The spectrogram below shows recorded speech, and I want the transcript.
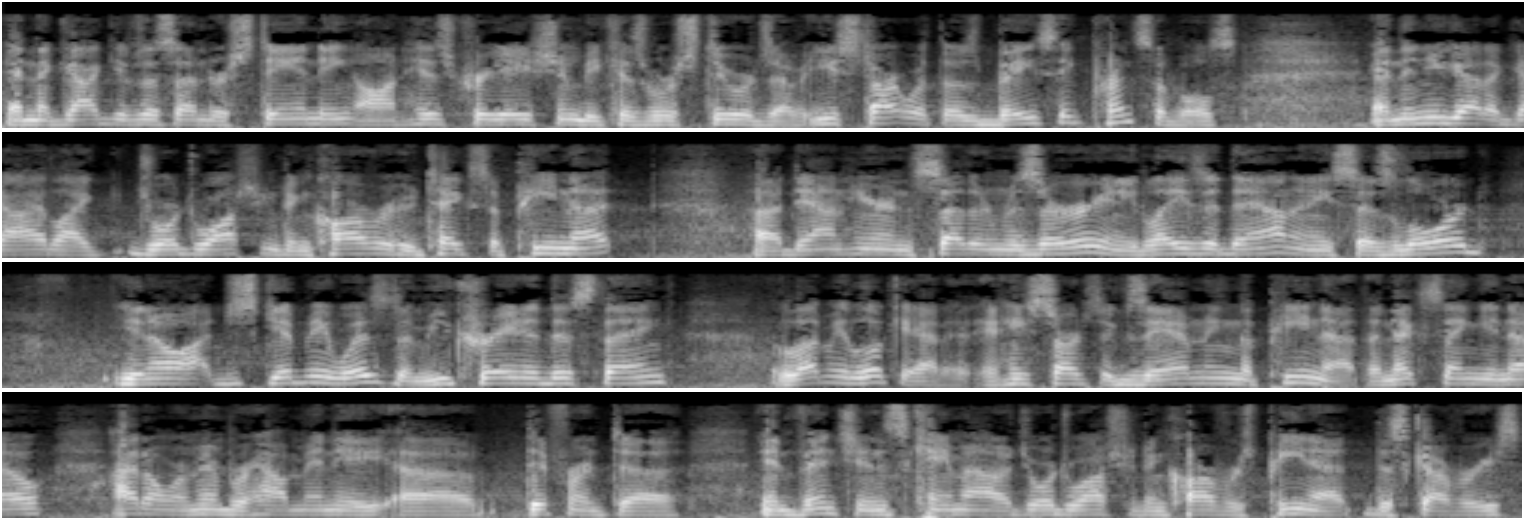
and that God gives us understanding on His creation because we're stewards of it. You start with those basic principles, and then you got a guy like George Washington Carver who takes a peanut uh, down here in southern Missouri and he lays it down and he says, Lord, you know, just give me wisdom. You created this thing. Let me look at it. And he starts examining the peanut. The next thing you know, I don't remember how many uh, different uh, inventions came out of George Washington Carver's peanut discoveries,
